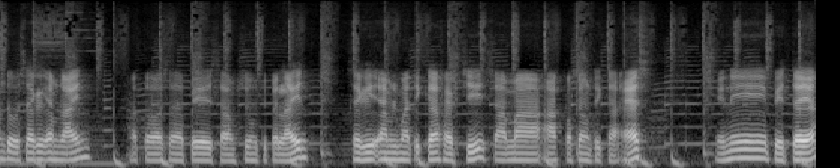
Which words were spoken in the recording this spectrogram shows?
untuk seri M lain atau HP Samsung tipe lain. Seri M53 5G sama A03s ini beda ya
